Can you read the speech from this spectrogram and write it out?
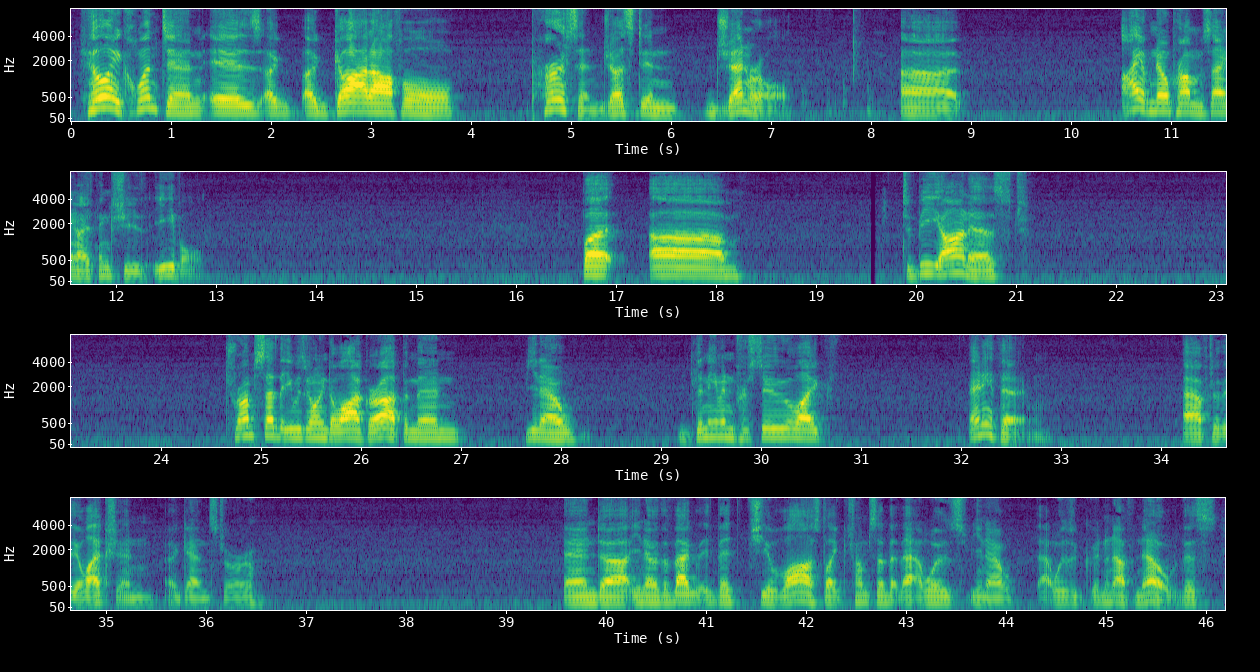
Hillary Clinton is a, a god awful person, just in general. Uh, I have no problem saying I think she's evil. But um to be honest, Trump said that he was going to lock her up and then, you know, didn't even pursue like anything after the election against her. And uh, you know the fact that she lost, like Trump said that that was, you know, that was good enough. No, this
